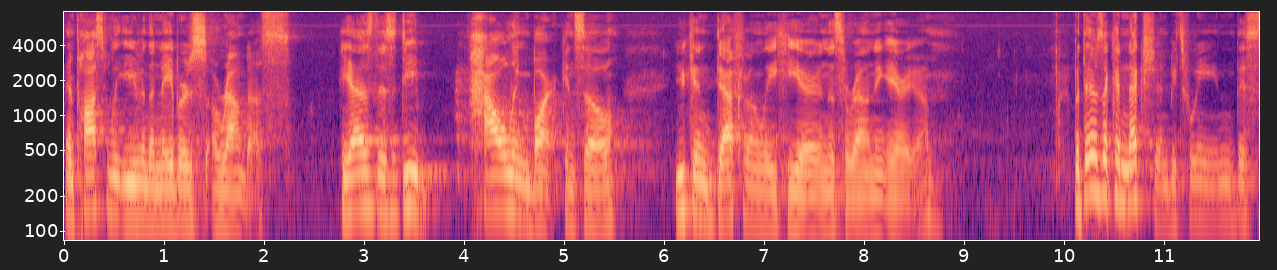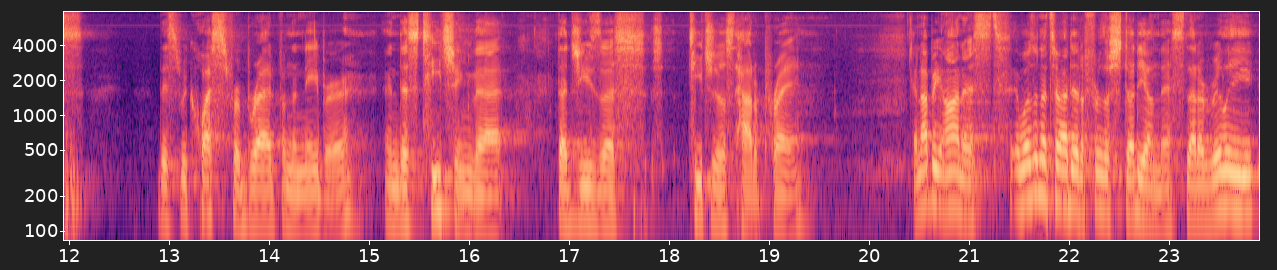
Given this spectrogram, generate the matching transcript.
and possibly even the neighbors around us. He has this deep howling bark, and so you can definitely hear in the surrounding area. But there's a connection between this, this request for bread from the neighbor and this teaching that, that Jesus teaches us how to pray. And I'll be honest, it wasn't until I did a further study on this that I really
